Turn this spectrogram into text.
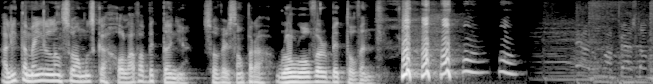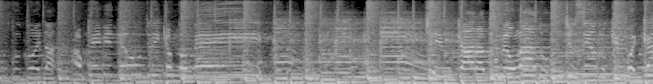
Ali também ele lançou a música Rolava Betânia, sua versão para Roll Over Beethoven. Uma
